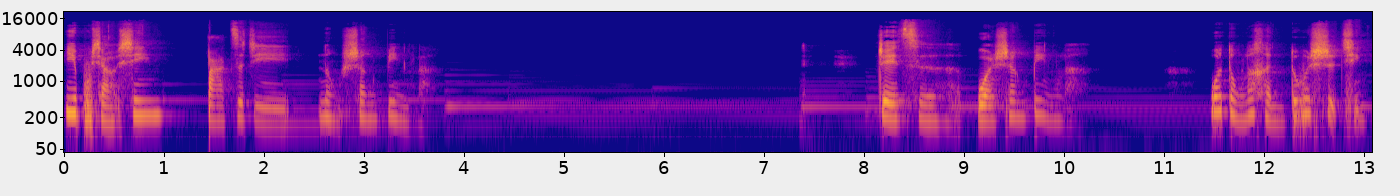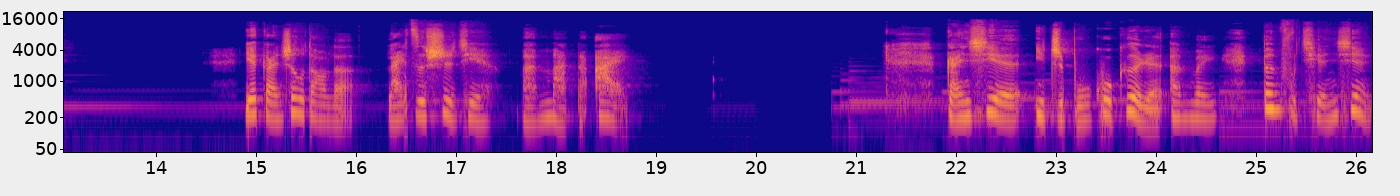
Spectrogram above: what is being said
一不小心把自己弄生病了。这次我生病了。我懂了很多事情，也感受到了来自世界满满的爱。感谢一直不顾个人安危、奔赴前线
